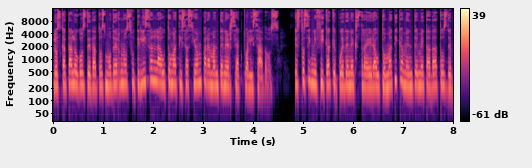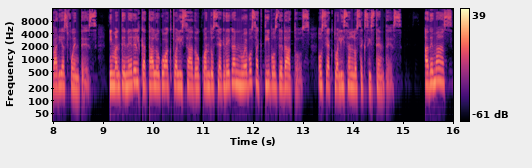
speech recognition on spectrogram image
Los catálogos de datos modernos utilizan la automatización para mantenerse actualizados. Esto significa que pueden extraer automáticamente metadatos de varias fuentes y mantener el catálogo actualizado cuando se agregan nuevos activos de datos o se actualizan los existentes. Además,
